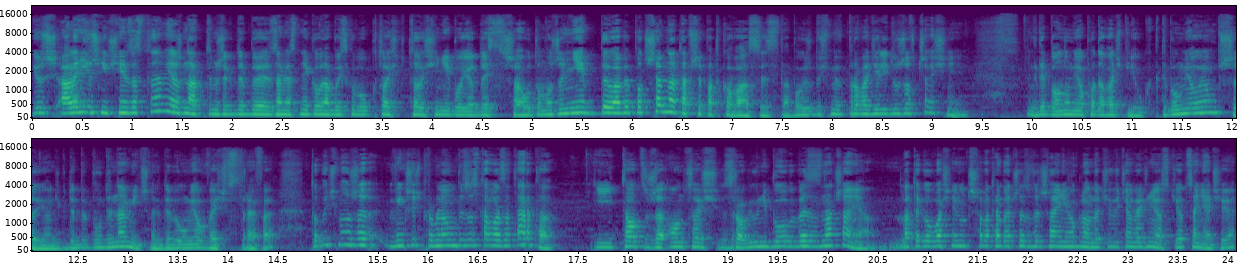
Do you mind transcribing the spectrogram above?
już, ale już nikt się nie zastanawiasz nad tym, że gdyby zamiast niego na boisku był ktoś, kto się nie boi oddać strzału, to może nie byłaby potrzebna ta przypadkowa asysta, bo już byśmy prowadzili dużo wcześniej. gdyby on umiał podawać piłkę, gdyby umiał ją przyjąć, gdyby był dynamiczny, gdyby umiał wejść w strefę, to być może większość problemów by została zatarta. I to, że on coś zrobił, nie byłoby bez znaczenia. Dlatego właśnie no, trzeba te mecze zwyczajnie oglądać i wyciągać wnioski, oceniać je,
